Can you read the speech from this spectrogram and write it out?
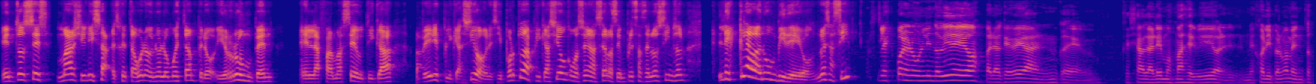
Entonces, Marge y Lisa, está bueno que no lo muestran, pero irrumpen en la farmacéutica a pedir explicaciones. Y por toda explicación, como suelen hacer las empresas en Los Simpsons, les clavan un video, ¿no es así? Les ponen un lindo video para que vean eh, que ya hablaremos más del video en el mejor hipermomento.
